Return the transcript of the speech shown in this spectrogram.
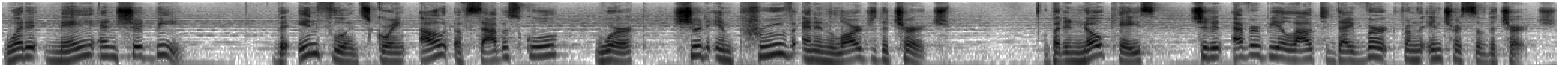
what it may and should be. The influence growing out of Sabbath school work should improve and enlarge the church, but in no case should it ever be allowed to divert from the interests of the church.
